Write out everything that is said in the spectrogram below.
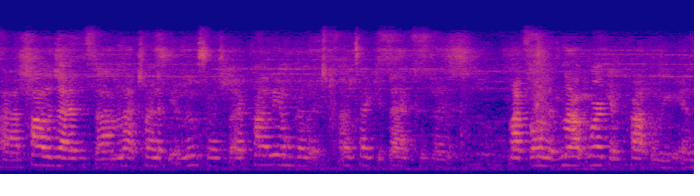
I apologize, I'm not trying to be a nuisance, but I probably am gonna contact you back because my phone is not working properly and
